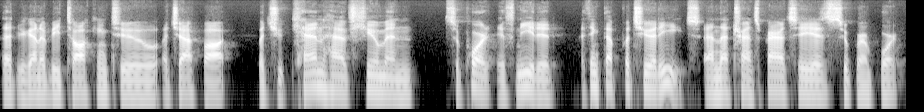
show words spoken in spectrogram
that you're going to be talking to a chatbot, but you can have human support if needed, I think that puts you at ease. And that transparency is super important.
